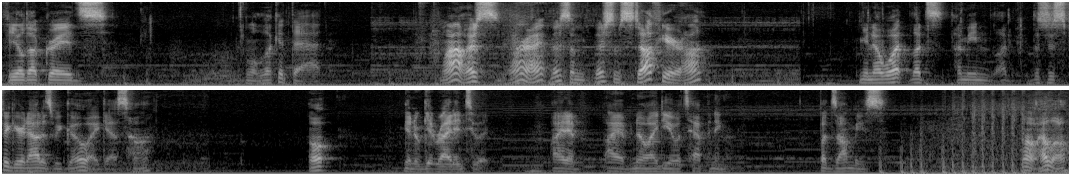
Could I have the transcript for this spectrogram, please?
Field upgrades. Well look at that. Wow, there's alright, there's some there's some stuff here, huh? You know what? Let's, I mean, let's just figure it out as we go, I guess, huh? Oh, gonna get right into it. I have, I have no idea what's happening. But zombies. Oh, hello.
